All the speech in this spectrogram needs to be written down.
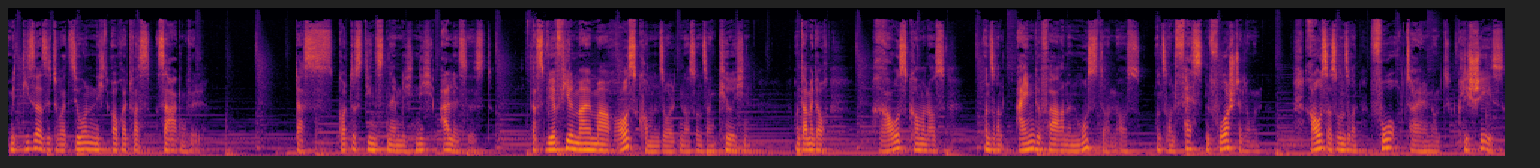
mit dieser Situation nicht auch etwas sagen will. Dass Gottesdienst nämlich nicht alles ist. Dass wir vielmal mal rauskommen sollten aus unseren Kirchen und damit auch rauskommen aus unseren eingefahrenen Mustern, aus unseren festen Vorstellungen, raus aus unseren Vorurteilen und Klischees.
